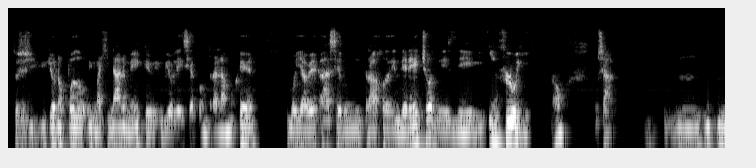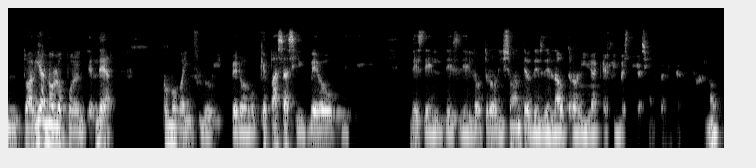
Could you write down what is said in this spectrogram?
Entonces, yo no puedo imaginarme que en violencia contra la mujer voy a, hacer un trabajo en derecho desde influye, ¿no? O sea, mm, todavía no lo puedo entender cómo va a influir, pero ¿qué pasa si veo desde el, desde el otro horizonte o desde la otra orilla que es la investigación cualitativa. ¿no?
